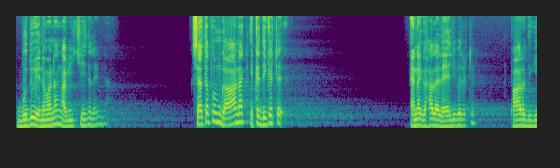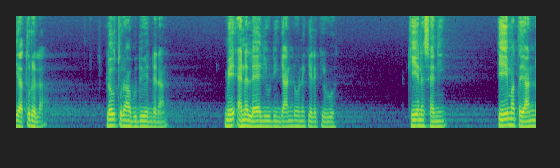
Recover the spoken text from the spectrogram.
බුදු වෙනවනං අවිචීද ලෙන්න. සැතපුම් ගානක් එක දිගට ඇන ගහල ලෑලිවලට පාරදිගී අතුරලා ලොවතුරා බුදුවෙන්ඩ නම් මේ ඇන ලෑලි උඩින් යන්ඩෝන කෙලකිවූ. කියන සැනින් ඒ මත යන්ඩ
